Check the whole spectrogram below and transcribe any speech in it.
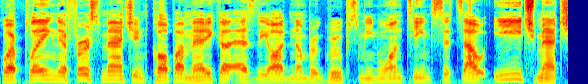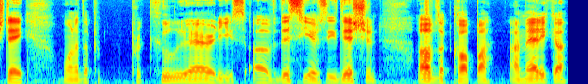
Who are playing their first match in Copa America as the odd number groups mean one team sits out each match day. One of the peculiarities of this year's edition of the Copa America.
